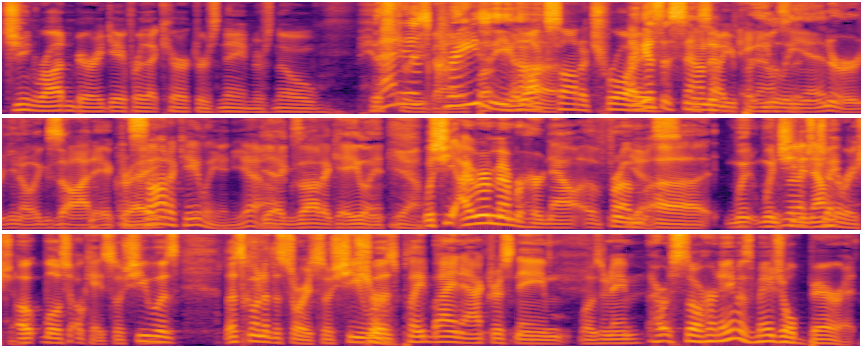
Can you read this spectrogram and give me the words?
Gene Roddenberry gave her that character's name. There's no history. That is crazy, it. huh? Lawaksana Troi. I guess it sounded pronounce it. alien or you know exotic, right? Exotic alien. Yeah. Yeah, exotic alien. Yeah. Well, she. I remember her now uh, from Yes. uh, when when she did now. Generation. Oh well, okay. So she was. Let's go into the story. So she Sure. was played by an actress named. What was her name? Her, so her name is Majel Barrett.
